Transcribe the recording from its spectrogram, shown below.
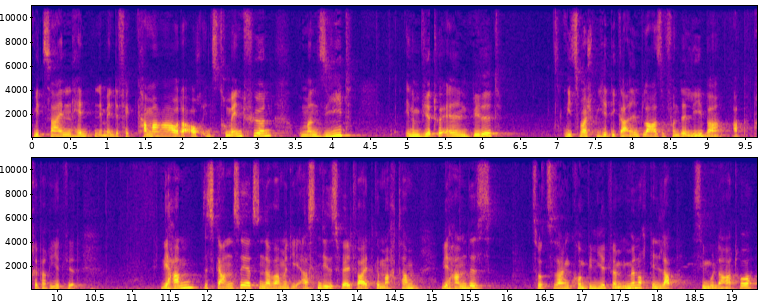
mit seinen Händen im Endeffekt Kamera oder auch Instrument führen und man sieht in einem virtuellen Bild, wie zum Beispiel hier die Gallenblase von der Leber abpräpariert wird. Wir haben das Ganze jetzt, und da waren wir die Ersten, die das weltweit gemacht haben, wir haben das sozusagen kombiniert. Wir haben immer noch den Lab-Simulator,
